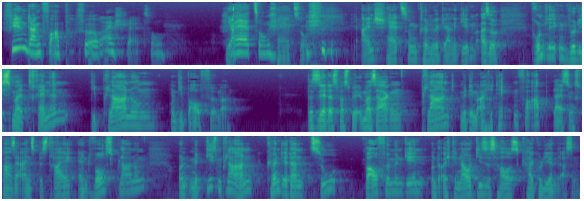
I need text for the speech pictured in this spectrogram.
Vielen Dank vorab für eure Einschätzung. Schätzung. Ja, Schätzung. Die Einschätzung können wir gerne geben. Also grundlegend würde ich es mal trennen, die Planung und die Baufirma. Das ist ja das, was wir immer sagen, plant mit dem Architekten vorab, Leistungsphase 1 bis 3, Entwurfsplanung. Und mit diesem Plan könnt ihr dann zu Baufirmen gehen und euch genau dieses Haus kalkulieren lassen.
